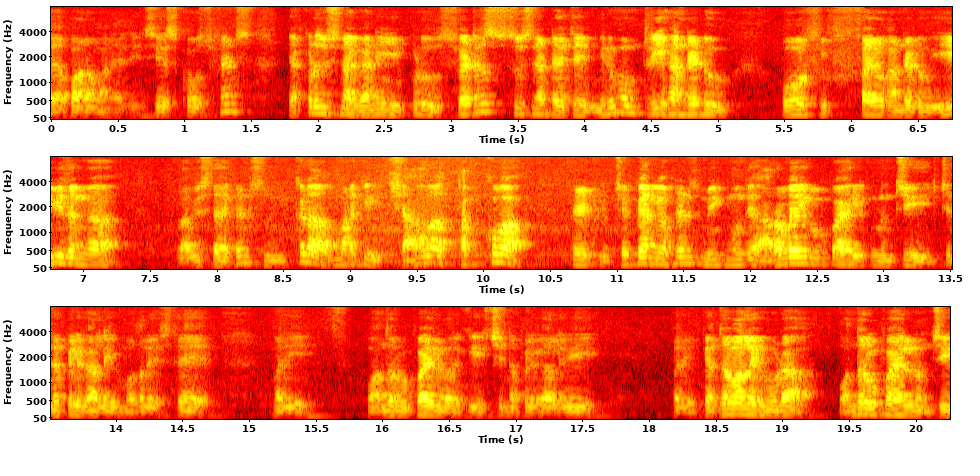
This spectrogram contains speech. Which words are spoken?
వ్యాపారం అనేది చేసుకోవచ్చు ఫ్రెండ్స్. ఎక్కడ చూసినా కానీ ఇప్పుడు స్వెటర్స్ చూసినట్టయితే minimum three hundred four fif five hundred ఈ విధంగా లభిస్తాయి ఫ్రెండ్స్. ఇక్కడ మనకి చాలా తక్కువ రేట్లు. చెప్పాను కదా ఫ్రెండ్స్ మీకు ముందే అరవై రూపాయల నుంచి చిన్నపిల్లగాలి మొదలేస్తే మరి వంద రూపాయల వరకు చిన్నపిల్లగాలివి మరి పెద్దవాళ్ళవి కూడా వంద రూపాయల నుంచి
